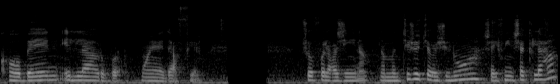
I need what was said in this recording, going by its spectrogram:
كوبين إلا ربع موية دافية. شوفوا العجينة لما تيجوا تعجنوها شايفين شكلها؟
